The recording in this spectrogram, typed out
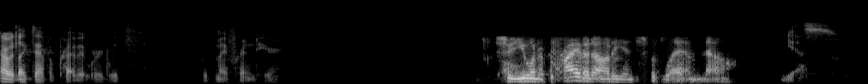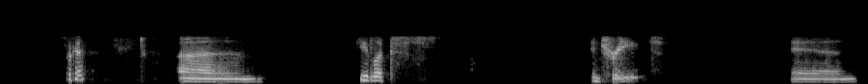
I would like to have a private word with with my friend here. So you want a private audience with Lam now? Yes. Okay. Um, he looks intrigued and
